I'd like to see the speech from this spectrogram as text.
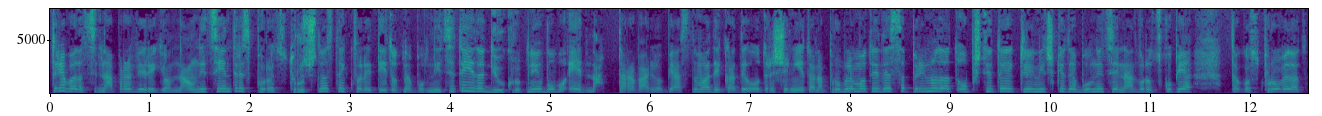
треба да се направи регионални центри според стручноста и квалитетот на болниците и да ги укрупни во една. Таравари објаснува дека дел од решението на проблемот е да се принудат општите клиничките болници надвор од Скопје да го спроведат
